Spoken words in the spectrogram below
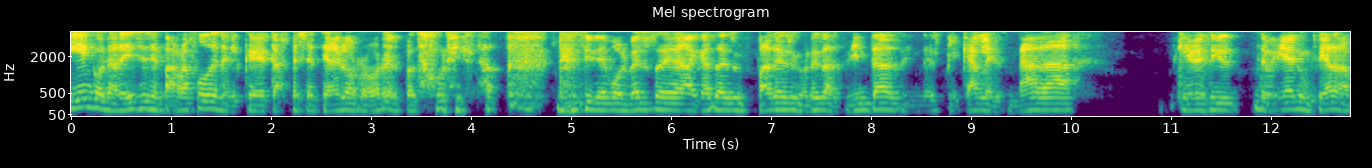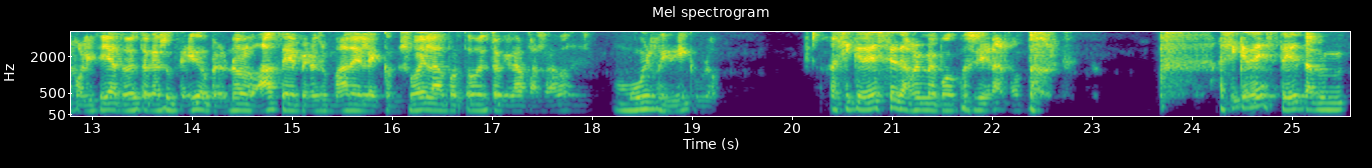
y encontraréis ese párrafo en el que, tras presenciar el horror, el protagonista decide volverse a casa de sus padres con esas cintas sin explicarles nada. Quiero decir, debería denunciar a la policía todo esto que ha sucedido, pero no lo hace, pero su madre le consuela por todo esto que le ha pasado. Es muy ridículo. Así que de este también me puedo considerar autor. Así que de este también,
